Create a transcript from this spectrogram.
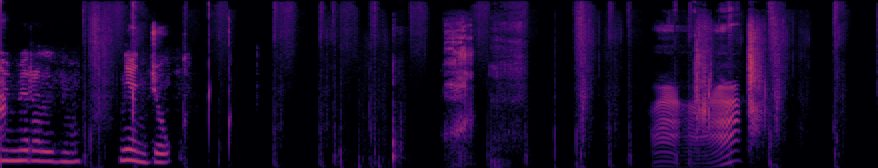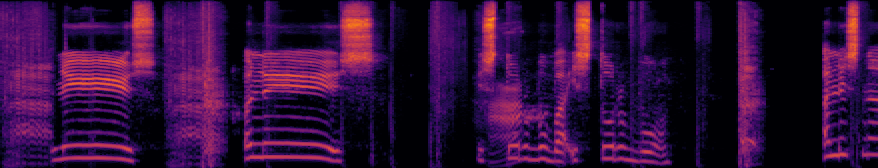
Emerald mo. Yan, joke. Alis! Alis! Isturbo ba? Isturbo. Alis na.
